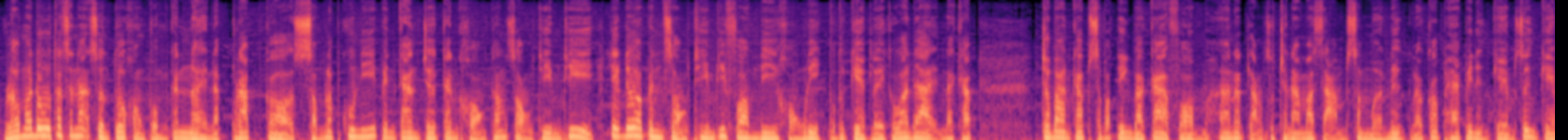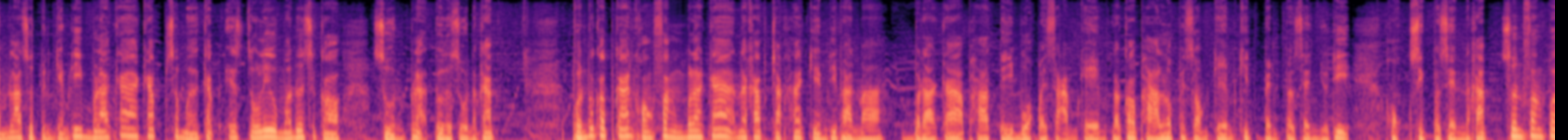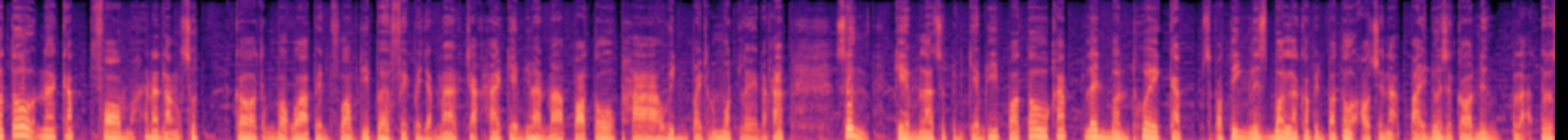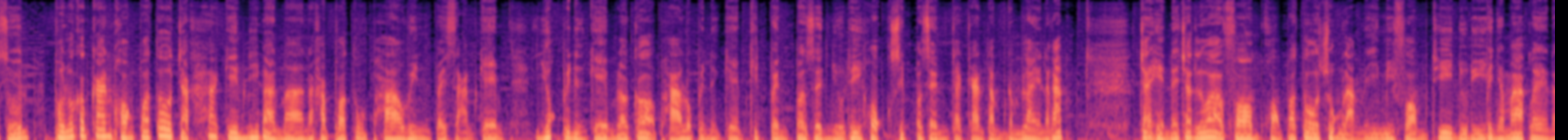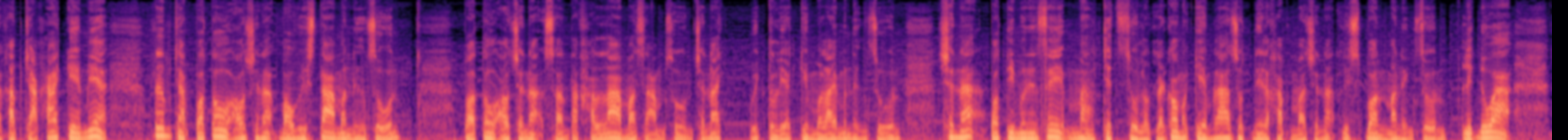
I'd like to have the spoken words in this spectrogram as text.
เรามาดูทัศนะส่วนตัวของผมกันหน่อยนะครับ ก็สำหรับคู่นี้เป็นการเจอกันของทั้ง 2 ทีมที่เรียกได้ว่าเป็น 2 ทีมที่ฟอร์มดีของลีกโปรตุเกสเลยก็ว่าได้นะครับ เจ้าบ้านครับสปอร์ติ้งบาก้าฟอร์ม 5 นัดหลังสุดชนะมา 3 เสมอ 1 แล้วก็แพ้ไป 1 เกม ซึ่งเกมล่าสุดเป็นเกมที่บราก้าครับเสมอกับเอสโตริลมาด้วยสกอร์ 0 ประตูต่อ0นะครับ ผลประกอบการของฝั่งบราก้านะครับจาก 5 เกมที่ผ่านมาบราก้าพาตีบวกไป 3 เกม แล้วก็พาลบไป 2 เกมคิดเป็นเปอร์เซ็นต์อยู่ที่ 60%นะครับ ส่วนฝั่งปอโต้นะครับ ฟอร์ม5นัดหลังสุด ก็ต้องบอกว่าเป็นฟอร์มที่เพอร์เฟกไปอย่างมากจาก 5 เกมที่ผ่านมาปอโต้พาวินไปทั้งหมดเลยนะครับ ซึ่งเกมล่าสุดเป็นเกมที่ปอโต้ครับ เล่นบอลถ้วยกับสปอร์ติ้งลิสบอนแล้วก็เป็นปอโต้เอาชนะไปด้วยสกอร์ 1 ประตูศูนย์ผลประกอบการของปอโต้จาก 5 เกมที่ผ่านมานะครับปอโต้พาวินไป 3 เกม ยกไป 1 เกม แล้วก็พาลบไป 1 เกม คิดเป็นเปอร์เซ็นต์อยู่ที่ 60%จากการทำกำไรนะครับจะเห็นได้ชัดเลยว่าฟอร์มของปอโต้ช่วงหลังนี้มีฟอร์มที่ดูดีเป็นอย่างมากเลยนะครับจาก 5 เกมเนี่ยเริ่มจากปอโตเอาชนะบาวิสตามา 1-0 ปอร์โตเอาชนะซานตาคาร่ามา 3-0 ชนะวิกตอเรียกิมบอไลมา 1-0 ชนะปอติโมเนเซ่มา 7-0 แล้วก็มาเกมล่าสุดนี่แหละครับ มาชนะลิสบอนมา 1-0 เรียกได้ว่า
